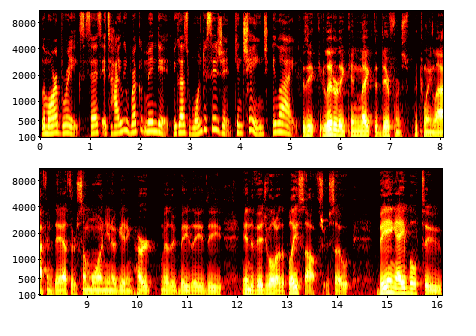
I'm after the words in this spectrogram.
Lamar Briggs says it's highly recommended because one decision can change a life. It literally can make the difference between life and death or someone, you know, getting hurt, whether it be the, the individual or the police officer. So being able to,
